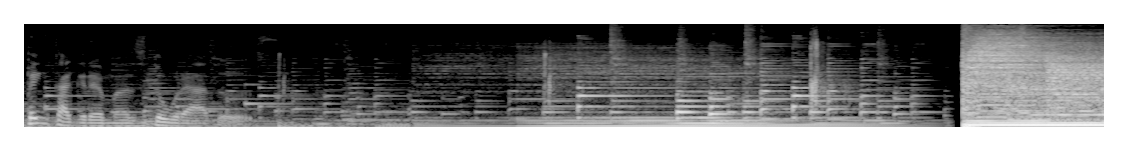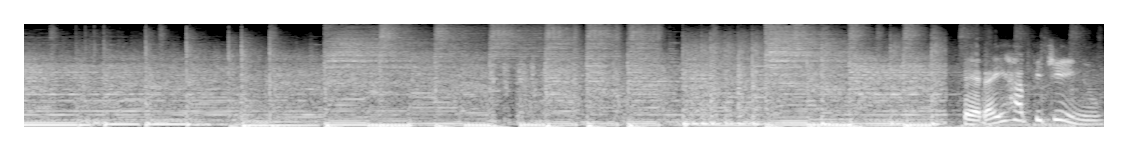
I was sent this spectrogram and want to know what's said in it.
Pentagramas Dourados. Pera aí rapidinho.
